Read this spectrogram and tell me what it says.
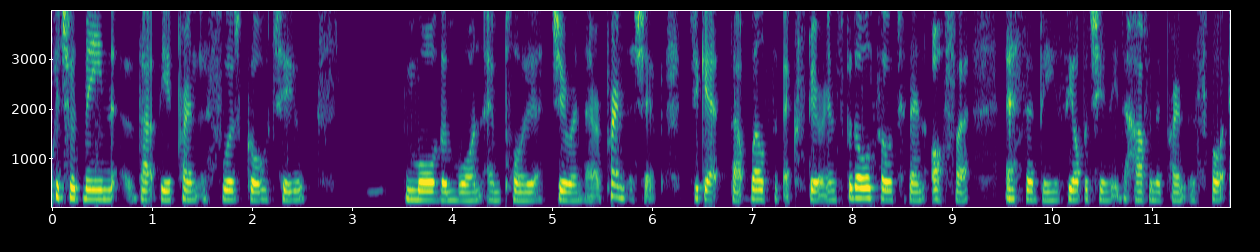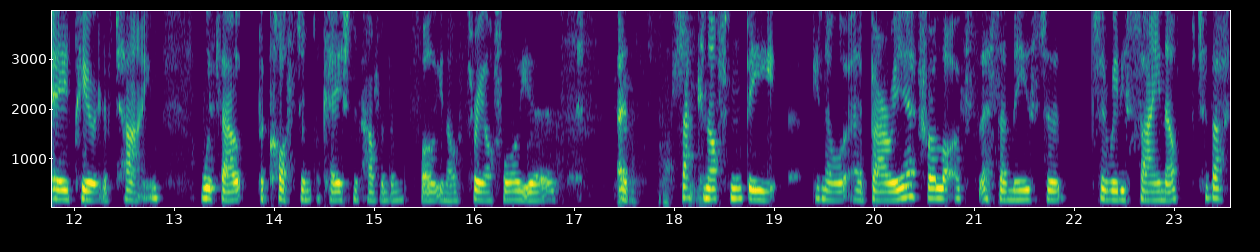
which would mean that the apprentice would go to more than one employer during their apprenticeship to get that wealth of experience, but also to then offer SMEs the opportunity to have an apprentice for a period of time without the cost implication of having them for, you know, three or four years. Yeah, and absolutely. that can often be, you know, a barrier for a lot of SMEs to, to really sign up to that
